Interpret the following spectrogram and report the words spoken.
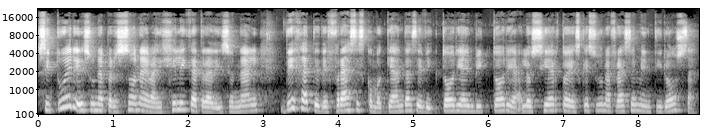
Si tú eres una persona evangélica tradicional, déjate de frases como que andas de victoria en victoria. Lo cierto es que es una frase mentirosa.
